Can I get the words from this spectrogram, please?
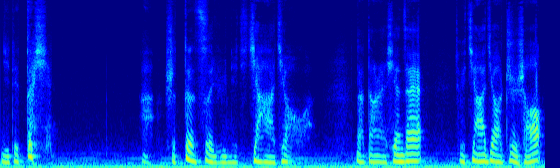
你的德行，啊，是得自于你的家教啊。那当然，现在这个家教至少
